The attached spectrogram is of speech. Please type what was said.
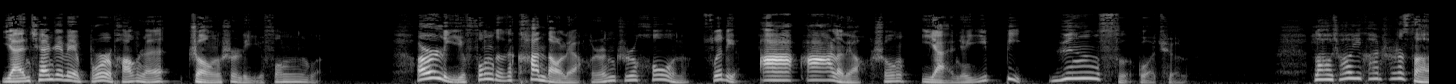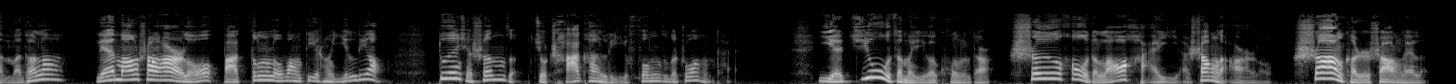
眼前这位不是旁人，正是李疯子。而李疯子在看到两个人之后呢，嘴里啊啊了两声，眼睛一闭，晕死过去了。老乔一看这是怎么的了，连忙上二楼，把灯笼往地上一撂，蹲下身子就查看李疯子的状态。也就这么一个空档，身后的老海也上了二楼，上可是上来了，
